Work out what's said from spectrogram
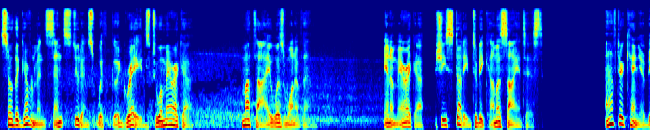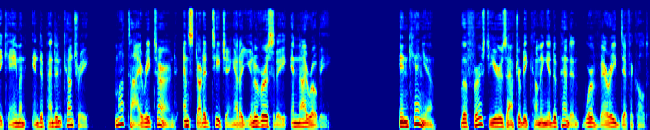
So the government sent students with good grades to America. Maathai was one of them. In America, she studied to become a scientist. After Kenya became an independent country, Maathai returned and started teaching at a university in Nairobi. In Kenya, the first years after becoming independent were very difficult.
